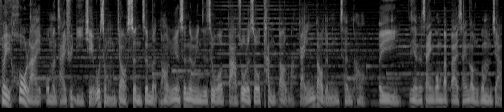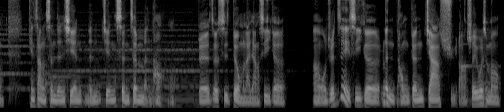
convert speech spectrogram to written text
所以后来我们才去理解为什么我们叫圣真门，然后因为圣真名字是我打坐的时候看到的嘛，感应到的名称哈。所以之前在三阴宫拜拜，三阴道主跟我们讲，天上圣真仙，人间圣真门哈。我觉得这是对我们来讲是一个，嗯，我觉得这也是一个认同跟嘉许啦。所以为什么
